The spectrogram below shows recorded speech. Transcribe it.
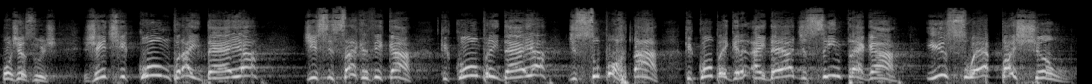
por Jesus. Gente que compra a ideia de se sacrificar, que compra a ideia de suportar, que compra a ideia de se entregar. Isso é paixão.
